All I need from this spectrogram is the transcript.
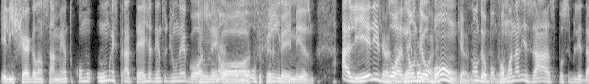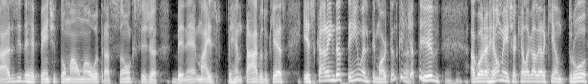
ele enxerga lançamento como uma estratégia dentro de um negócio, De um não como o negócio, fim em si perfeito. mesmo. Ali ele, Que é porra, exemplo não deu bom, é não deu bom. Vamos analisar as possibilidades e de repente tomar uma outra ação que seja bené mais rentável do que essa. Esse cara ainda tem o LT maior, tanto que a gente já teve. Agora, realmente, aquela galera que entrou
